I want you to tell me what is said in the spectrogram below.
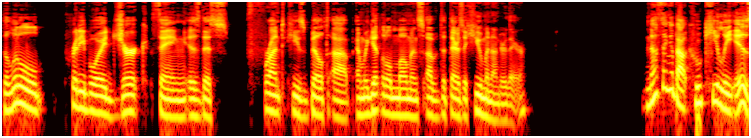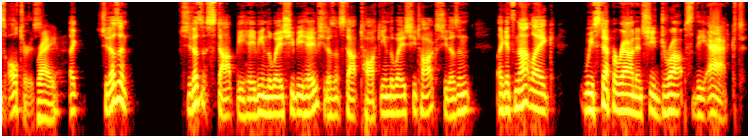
the little pretty boy jerk thing is this front he's built up, and we get little moments of that there's a human under there. Nothing about who Keeley is alters. Right. Like she doesn't she doesn't stop behaving the way she behaves. She doesn't stop talking the way she talks. She doesn't like it's not like we step around and she drops the act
